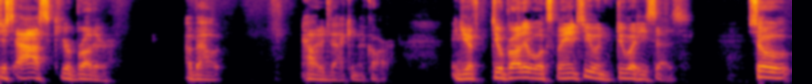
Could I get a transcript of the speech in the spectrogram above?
just ask your brother about how to vacuum the car, and you have your brother will explain it to you and do what he says. So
